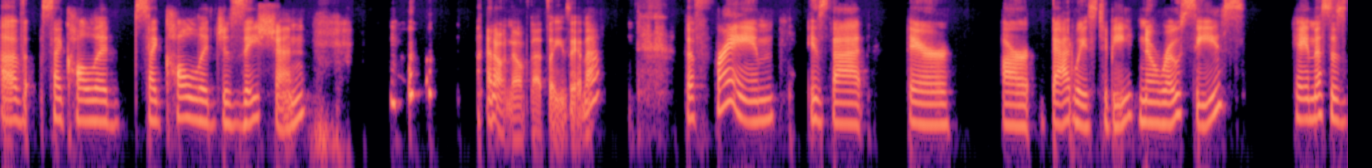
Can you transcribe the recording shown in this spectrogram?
of psycholo- psychologization, I don't know if that's how you say that. The frame is that there are bad ways to be, neuroses. Okay. And this is,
